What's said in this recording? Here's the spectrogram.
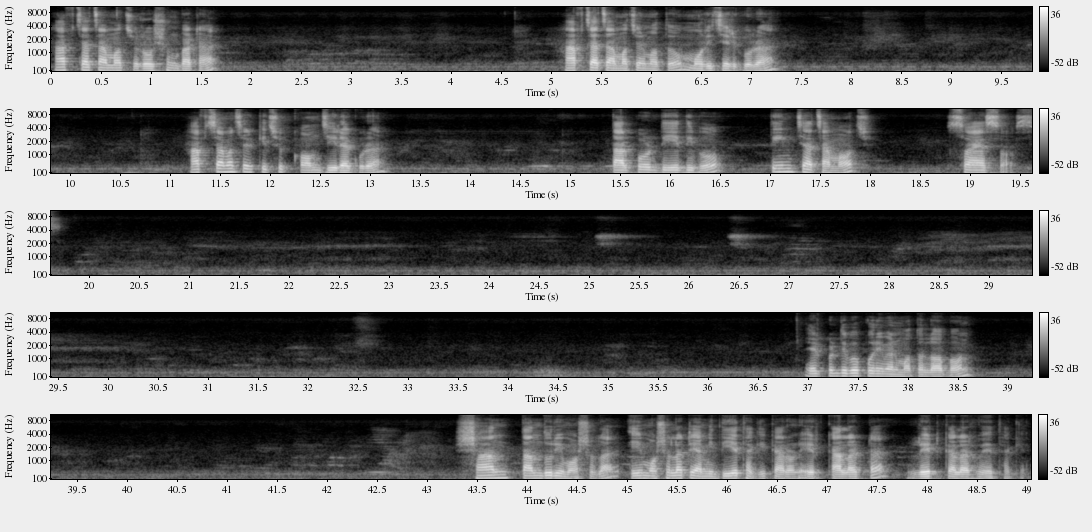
হাফ চা চামচ রসুন বাটা, হাফ চা চামচের মতো মরিচের গুঁড়া, হাফ চামচের কিছু কম জিরা গুঁড়া, তারপর দিয়ে দিব তিন চা চামচ সয়া সস। এরপর দিব পরিমাণ মতো লবণ। শান তান্দুরি মশলা, এই মশলাটি আমি দিয়ে থাকি কারণ এর কালারটা রেড কালার হয়ে থাকে।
